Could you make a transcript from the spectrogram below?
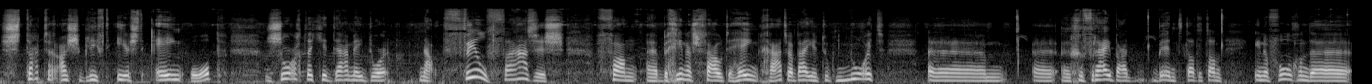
start er alsjeblieft eerst één op. Zorg dat je daarmee door nou, veel fases van beginnersfouten heen gaat, waarbij je natuurlijk nooit uh, uh, gevrijbaard bent dat het dan in een volgende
